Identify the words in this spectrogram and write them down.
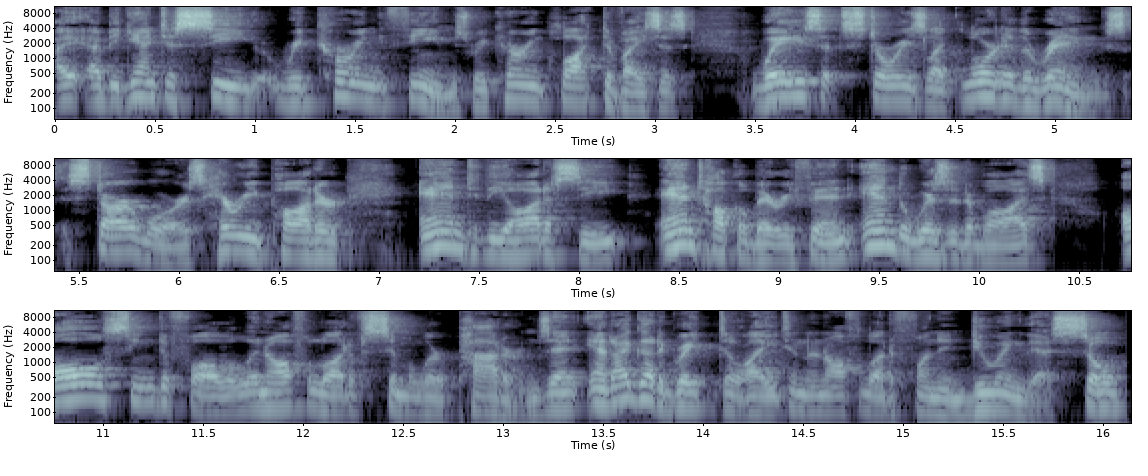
I, began to see recurring themes, recurring plot devices, ways that stories like Lord of the Rings, Star Wars, Harry Potter, and the Odyssey, and Huckleberry Finn, and The Wizard of Oz all seem to follow an awful lot of similar patterns. And, and I got a great delight and an awful lot of fun in doing this. So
